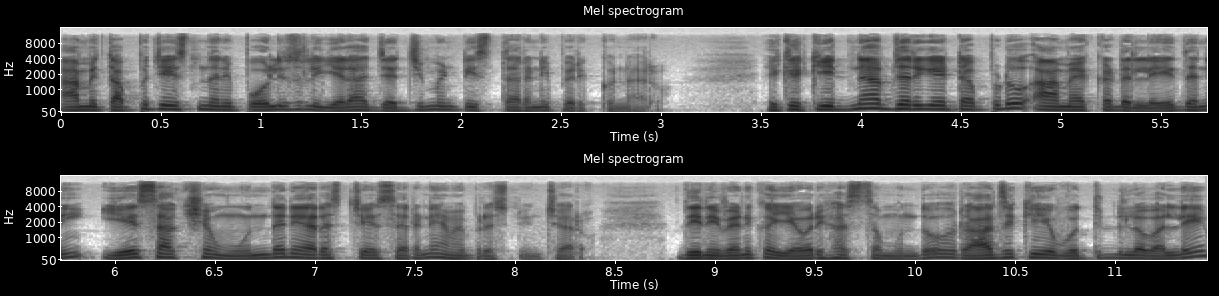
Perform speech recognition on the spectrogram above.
ఆమె తప్పు చేసిందని పోలీసులు ఎలా జడ్జిమెంట్ ఇస్తారని పేర్కొన్నారు. ఇక కిడ్నాప్ జరిగేటప్పుడు ఆమె అక్కడ లేదని ఏ సాక్ష్యం ఉందని అరెస్ట్ చేశారని ఆమె ప్రశ్నించారు. దీని వెనుక ఎవరి హస్తం ఉందో రాజకీయ ఒత్తిడుల వల్లే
